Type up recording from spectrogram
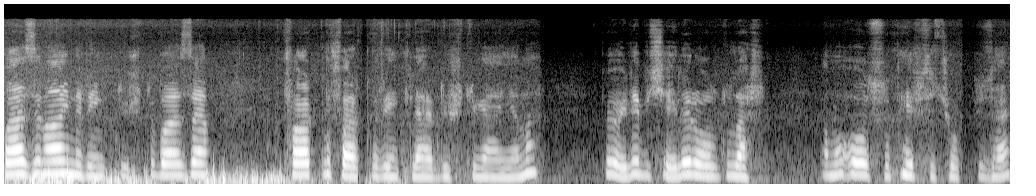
Bazen aynı renk düştü bazen farklı farklı renkler düştü yan yana. Böyle bir şeyler oldular. Ama olsun hepsi çok güzel.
